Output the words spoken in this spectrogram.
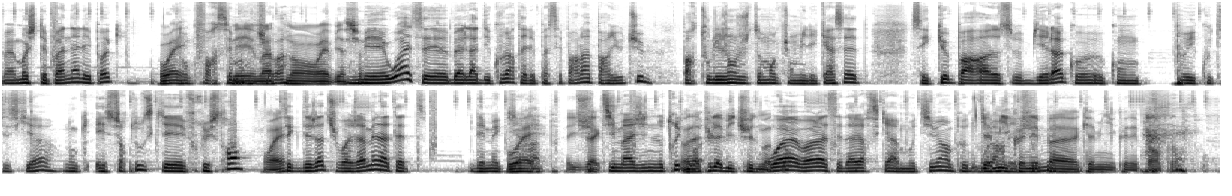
bah, moi j'étais pas né à l'époque, Ouais. donc forcément, Mais tu vois. maintenant, ouais, bien sûr. Mais ouais, c'est bah, la découverte, elle est passée par là, par YouTube, par tous les gens justement qui ont mis les cassettes. C'est que par euh, ce biais-là qu'o- qu'on peut écouter ce qu'il y a. Donc, et surtout, ce qui est frustrant, Ouais. c'est que déjà, tu vois jamais la tête des mecs qui Ouais, rappent. exact. Tu t'imagines le truc. On a moi- plus l'habitude. Ouais, voilà, c'est d'ailleurs ce qui a motivé un peu de Camille connaît pas, Camille connaît pas encore.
